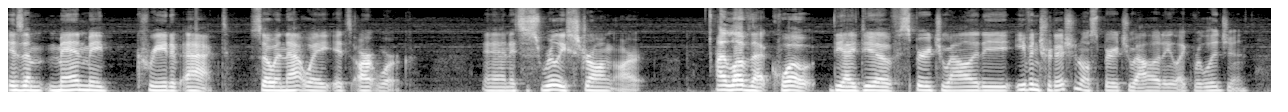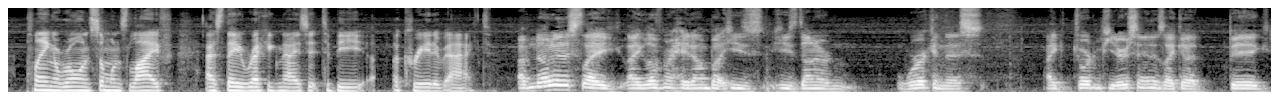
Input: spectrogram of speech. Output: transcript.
is a man made creative act. So in that way, it's artwork. And it's just really strong art. I love that quote. The idea of spirituality, even traditional spirituality like religion, playing a role in someone's life as they recognize it to be a creative act. I've noticed like like love him or hate him, but he's he's done a work in this. Like Jordan Peterson is like a big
